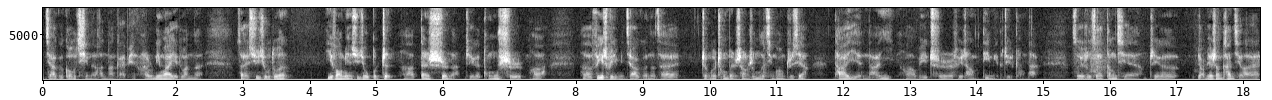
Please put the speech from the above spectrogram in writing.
价格高企呢很难改变，而另外一端呢，在需求端。一方面需求不振啊，但是呢，这个同时啊，呃，非食品价格呢，在整个成本上升的情况之下，它也难以啊维持非常低迷的这个状态。所以说，在当前这个表面上看起来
